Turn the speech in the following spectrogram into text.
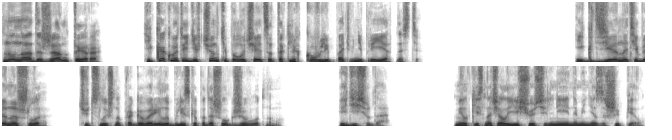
«Ну надо же, Антера! И как у этой девчонки получается так легко влипать в неприятности?» «И где она тебя нашла?» — чуть слышно проговорил и близко подошел к животному. «Иди сюда». Мелкий сначала еще сильнее на меня зашипел.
